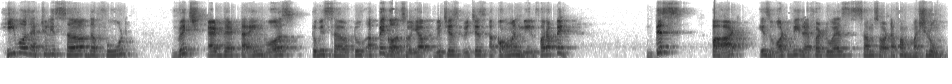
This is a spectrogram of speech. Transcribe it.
he was actually served the food which at that time was to be served to a pig also yeah which is which is a common meal for a pig. This part is what we refer to as some sort of a mushroom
